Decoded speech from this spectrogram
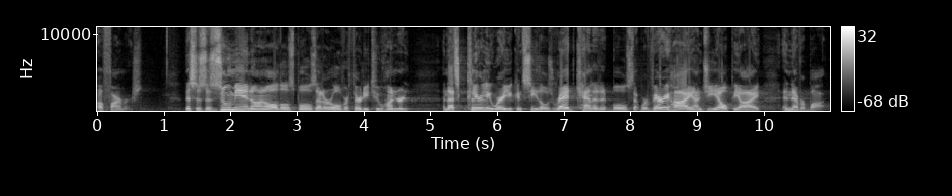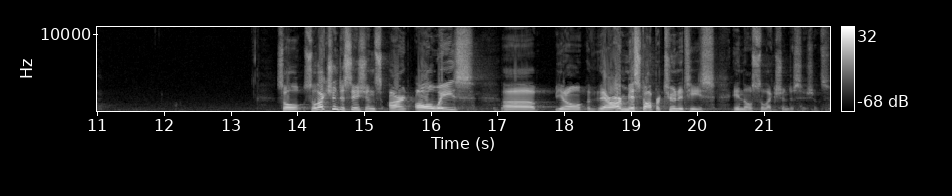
of farmers. This is a zoom in on all those bulls that are over 3,200, and that's clearly where you can see those red candidate bulls that were very high on GLPI and never bought. So selection decisions aren't always uh, you know, there are missed opportunities in those selection decisions.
